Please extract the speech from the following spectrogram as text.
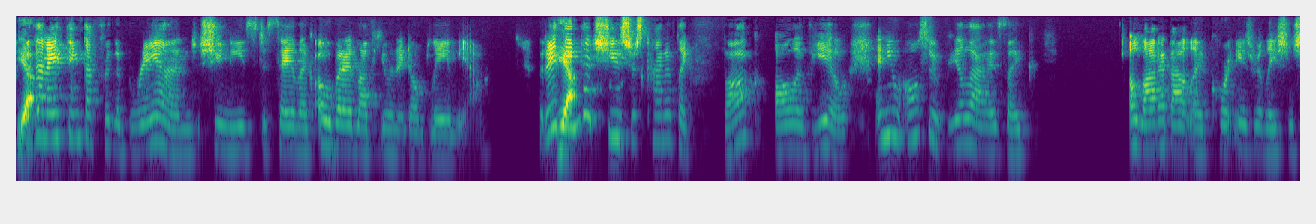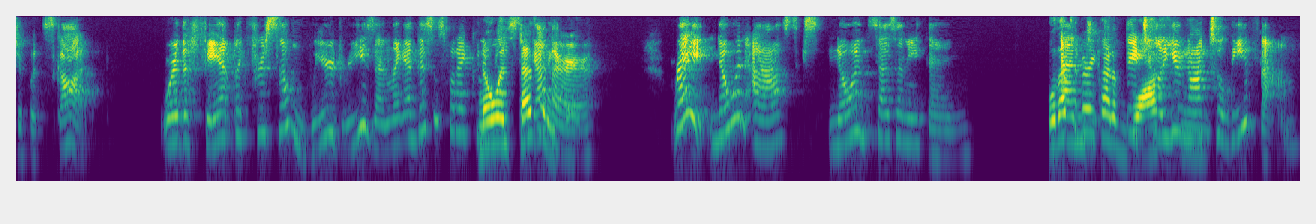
Yeah. But then I think that for the brand, she needs to say, like, oh, but I love you and I don't blame you. But I Yeah. think that she's just kind of like, fuck all of you. And you also realize, like, a lot about like Kourtney's relationship with Scott, where the fan, like, for some weird reason, like, and this is what I couldn't No one says together. anything. Right. No one asks. No one says anything. well that's and a very kind of they tell you not to leave them.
